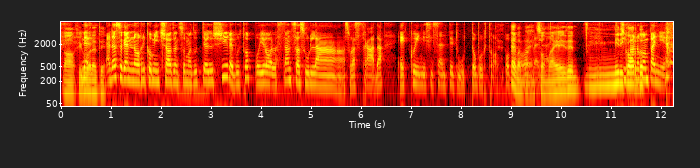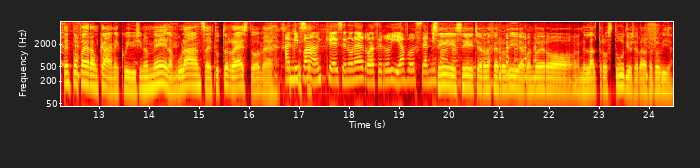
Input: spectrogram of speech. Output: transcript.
no, figurati. Ne, adesso che hanno ricominciato insomma tutti ad uscire, purtroppo io ho la stanza sulla, sulla strada e quindi si sente tutto purtroppo. Eh vabbè, vabbè insomma, eh, mi ricordo... Ci compagnia. Tempo fa era un cane qui vicino a me, l'ambulanza e tutto il resto, vabbè. Anni così. fa anche, se non erro, la ferrovia, forse anni sì, fa. Sì, sì, c'era fa. la ferrovia, quando ero nell'altro studio c'era la ferrovia.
